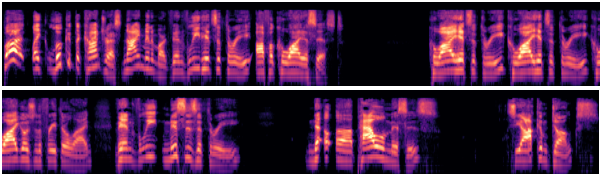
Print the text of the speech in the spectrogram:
but like, look at the contrast. Nine minute mark. VanVleet hits a three off a Kawhi assist. Kawhi hits a three. Kawhi hits a three. Kawhi goes to the free throw line. VanVleet misses a three. Uh, Powell misses. Siakam dunks.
